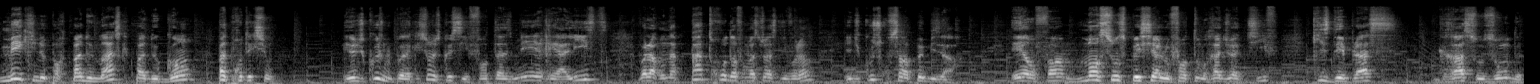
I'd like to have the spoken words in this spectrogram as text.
mais qui ne portent pas de masque, pas de gants, pas de protection. Et du coup, je me pose la question, est-ce que c'est fantasmé, réaliste? Voilà, on n'a pas trop d'informations à ce niveau-là, et du coup, je trouve ça un peu bizarre. Et enfin, mention spéciale aux fantômes radioactifs qui se déplacent grâce aux ondes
